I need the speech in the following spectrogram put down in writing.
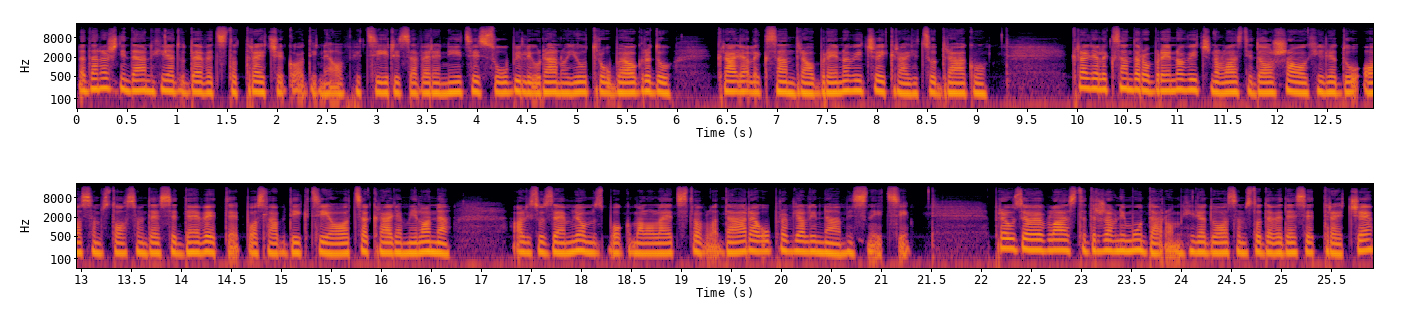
Na današnji dan 1903. godine oficiri zaverenici su ubili u rano jutro u Beogradu kralja Aleksandra Obrenovića i kraljicu Dragu. Kralj Aleksandar Obrenović na vlasti došao 1889. posle abdikcije oca kralja Milana, ali su zemljom zbog maloletstva vladara upravljali namesnici. Preuzeo je vlast državnim udarom 1893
